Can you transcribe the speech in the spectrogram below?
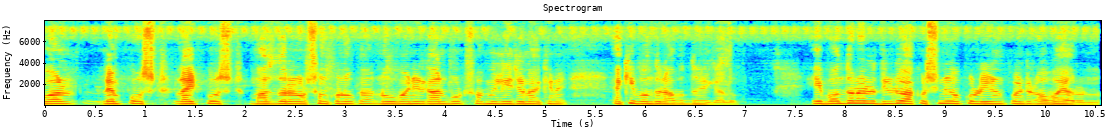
ওয়াল ল্যাম্পপোস্ট লাইট পোস্ট মাছ ধরার অসংখ্য নৌকা, নৌবাহিনীর গানবোট সব মিলিয়ে যেন এখানে একই বন্ধনে আবদ্ধ হয়ে গেল। এই বন্ধন আরও দৃঢ়, আকর্ষণীয় করল হিরন পয়েন্টের অভয়ারণ্য।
